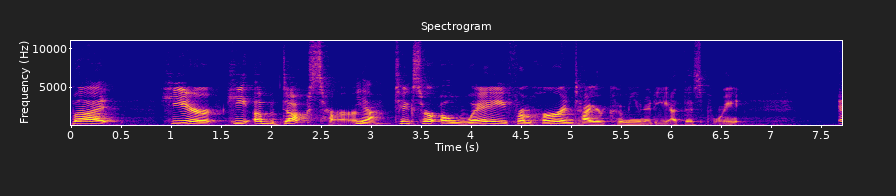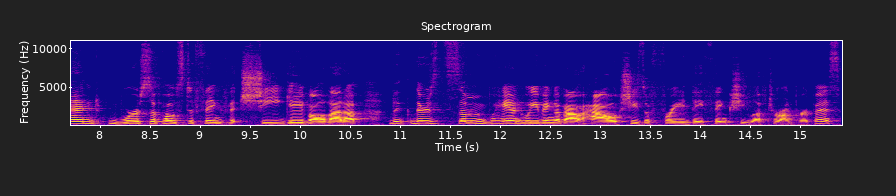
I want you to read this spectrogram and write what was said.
But here he abducts her. Yeah. Takes her away from her entire community at this point. And we're supposed to think that she gave all that up. There's some hand waving about how she's afraid they think she left her on purpose,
